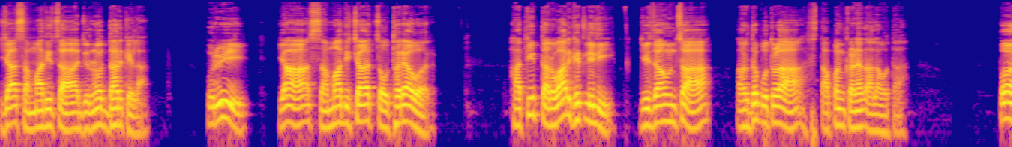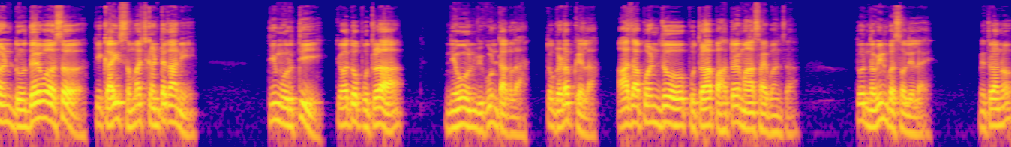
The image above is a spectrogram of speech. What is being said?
या समाधीचा जीर्णोद्धार केला. पूर्वी या समाधीच्या चौथऱ्यावर हाती तरवार घेतलेली जिजाऊंचा अर्धपुतळा स्थापन करण्यात आला होता. पण दुर्दैव असं की काही समाजकंटकांनी ती मूर्ती किंवा तो पुतळा नेऊन विकून टाकला तो गडप केला. आज आपण जो पुतळा पाहतोय महासाहेबांचा तो नवीन बसवलेला आहे. मित्रांनो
